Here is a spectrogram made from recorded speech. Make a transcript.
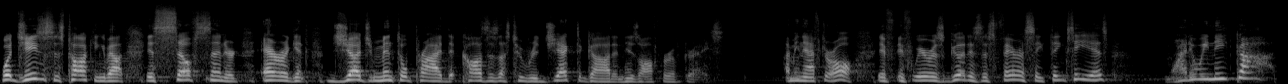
What Jesus is talking about is self centered, arrogant, judgmental pride that causes us to reject God and his offer of grace. I mean, after all, if, if we're as good as this Pharisee thinks he is, why do we need God?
